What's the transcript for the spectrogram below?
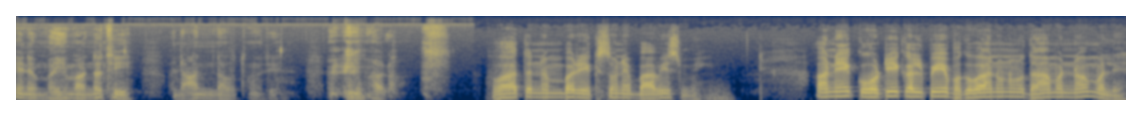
એને મહિમા નથી અને આનંદ આવતો નથી. હાલો. વાત નંબર એકસો ને બાવીસમી. અને કોટી કલ્પે ભગવાનનું ધામ ન મળે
